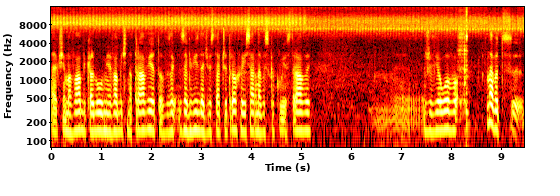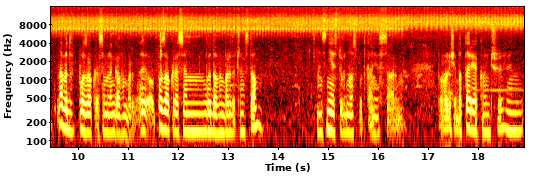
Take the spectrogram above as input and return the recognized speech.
a jak się ma wabik albo umie wabić na trawie, to za- zagwizdać wystarczy trochę i sarna wyskakuje z trawy. Yy, Żywiołowo Nawet, y, nawet poza okresem lęgowym, bardzo- y, poza okresem godowym bardzo często. Więc nie jest trudno spotkanie z sarną. Powoli się bateria kończy, więc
